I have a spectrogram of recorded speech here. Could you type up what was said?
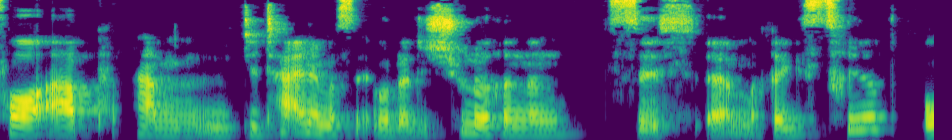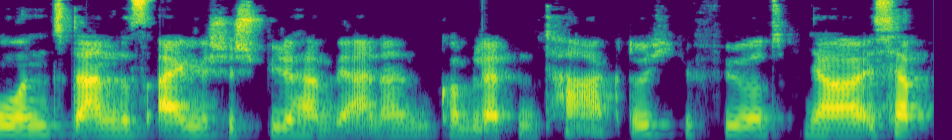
vorab, haben die Teilnehmer oder die Schülerinnen sich ähm, registriert und dann das eigentliche Spiel haben wir an einem kompletten Tag durchgeführt. Ja, ich habe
